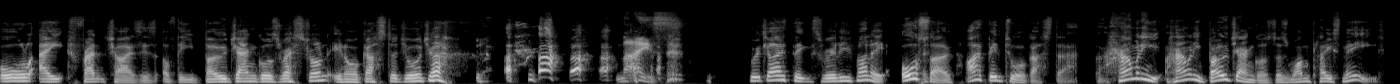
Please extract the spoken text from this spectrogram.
all eight franchises of the Bojangles restaurant in Augusta, Georgia, nice. which I think's really funny. Also, I've been to Augusta. How many how many Bojangles does one place need?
